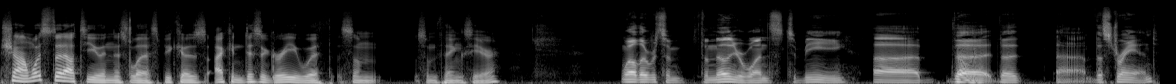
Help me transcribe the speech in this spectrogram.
Shawn, what stood out to you in this list? Because I can disagree with some some things here. Well, there were some familiar ones to me. Uh, the the uh, the Strand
